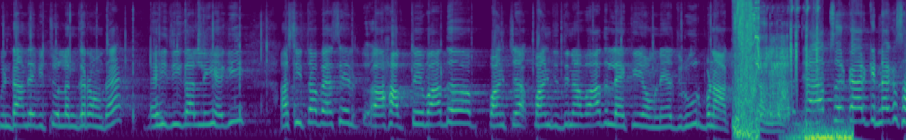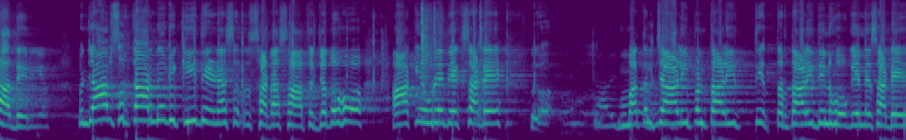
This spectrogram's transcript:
ਪਿੰਡਾਂ ਦੇ ਵਿੱਚੋਂ ਲੰਗਰ ਆਉਂਦਾ ਹੈ। ਇਹੀ ਜੀ ਗੱਲ ਨਹੀਂ ਹੈਗੀ। ਅਸੀਂ ਤਾਂ ਵੈਸੇ ਹਫ਼ਤੇ ਬਾਅਦ ਪੰਜ ਪੰਜ ਦਿਨਾਂ ਬਾਅਦ ਲੈ ਕੇ ਆਉਣੇ ਆ ਜ਼ਰੂਰ ਬਣਾ ਕੇ ਹਾਂ। ਪੰਜਾਬ ਸਰਕਾਰ ਕਿੰਨਾ ਕੁ ਸਾਥ ਦੇ ਰਹੀ ਹੈ? ਪੰਜਾਬ ਸਰਕਾਰ ਨੇ ਵੀ ਕੀ ਦੇਣਾ ਸਾਡਾ ਸਾਥ? ਜਦੋਂ ਉਹ ਆ ਕੇ ਉਰੇ ਦੇਖ ਸਾਡੇ ਮਤਲਬ 40 45 ਤੀ- 43 ਦਿਨ ਹੋ ਗਏ ਨੇ ਸਾਡੇ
